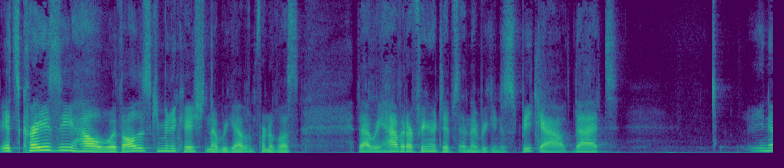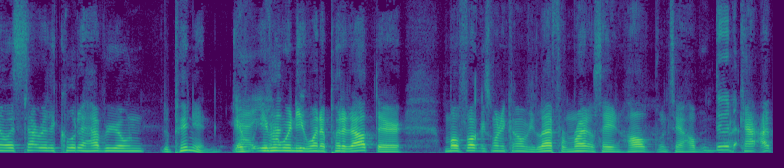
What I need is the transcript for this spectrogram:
it's crazy how with all this communication that we have in front of us, that we have at our fingertips, and then we can just speak out that. You know, it's not really cool to have your own opinion. Yeah, If- you even when to- you want to put it out there, motherfuckers want to come from left from right and say how and say how Dude, I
